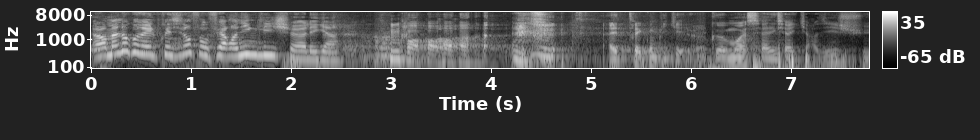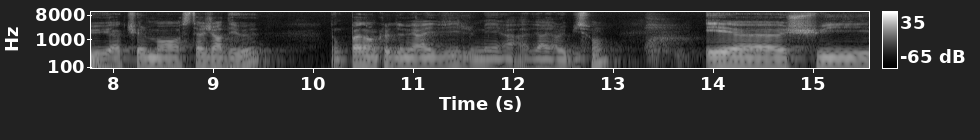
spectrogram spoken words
Alors maintenant qu'on est le président, faut faire en English, euh, les gars. Ça va être très compliqué. là. Donc, euh, moi, c'est Alexis Ricardi. Je suis actuellement stagiaire DE. Donc, pas dans le club de Méréville, mais à Verrières-le-Buisson. Et euh, je suis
